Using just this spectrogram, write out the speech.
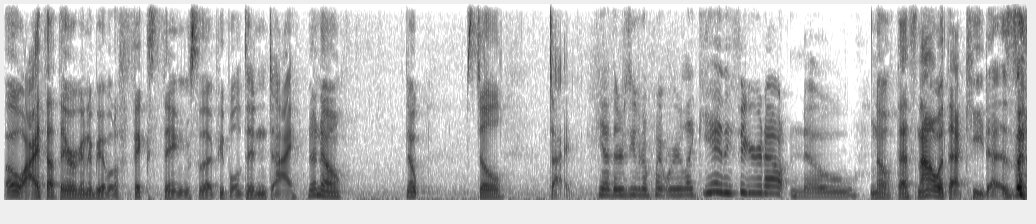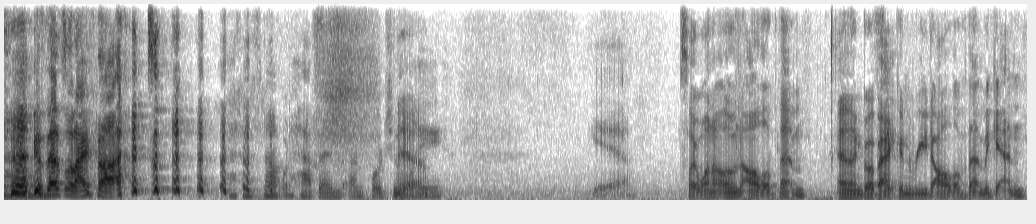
oh, I thought they were going to be able to fix things so that people didn't die. No, no. Nope. Still died. Yeah. There's even a point where you're like, yeah, they figure it out. No, No, that's not what that key does. Because that's what I thought. that is not what happened. Unfortunately, yeah. so I want to own all of them and then go back Same. and read all of them again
